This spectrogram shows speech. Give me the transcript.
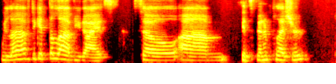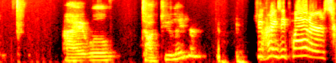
We love to get the love, you guys. So um, it's been a pleasure. I will talk to you later. two crazy planners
